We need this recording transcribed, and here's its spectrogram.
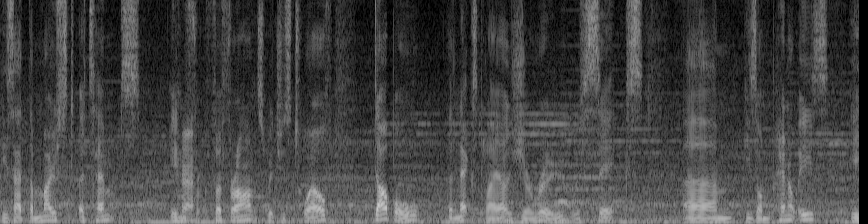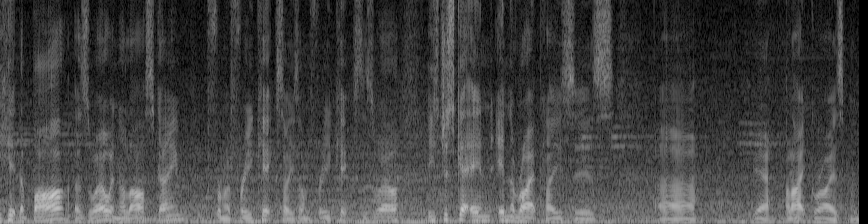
He's had the most attempts in okay. f- for France, which is 12. Double the next player, Giroud, with six. Um, he's on penalties. He hit the bar as well in the last game from a free kick, so he's on free kicks as well. He's just getting in the right places. Uh, yeah, I like Griezmann.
